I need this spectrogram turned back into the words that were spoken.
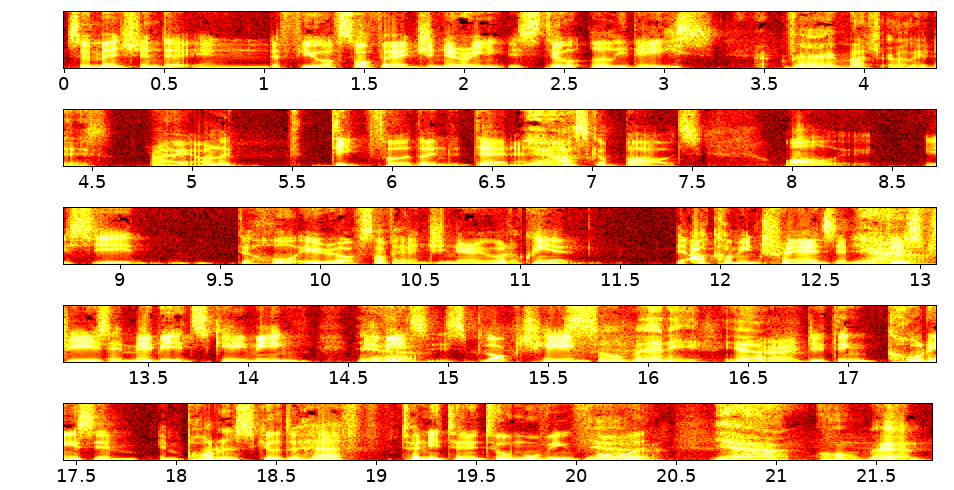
So you mentioned that in the field of software engineering, it's still early days, Very much early days. right? I'll like dig further into that and Yeah. ask about, well, you see, the whole area of software engineering, we're looking at the upcoming trends and Yeah. industries, and maybe it's gaming, maybe Yeah. it's, it's blockchain. So many, yeah. Right. Uh, do you think coding is an important skill to have 2022 moving Yeah. forward? Yeah. Oh man.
